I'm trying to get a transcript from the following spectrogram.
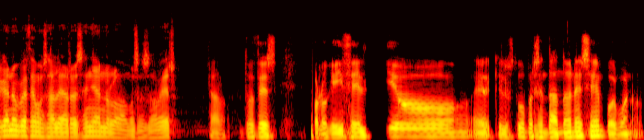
que no empecemos a leer reseñas no lo vamos a saber. Claro, entonces, por lo que dice el tío que lo estuvo presentando en ese, pues bueno,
